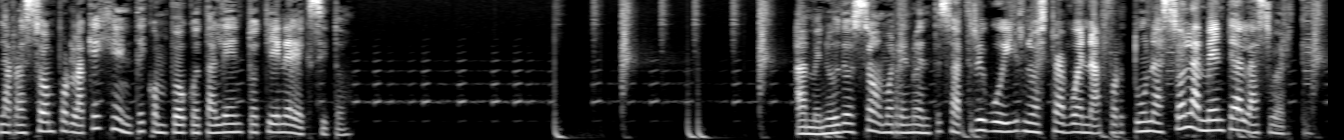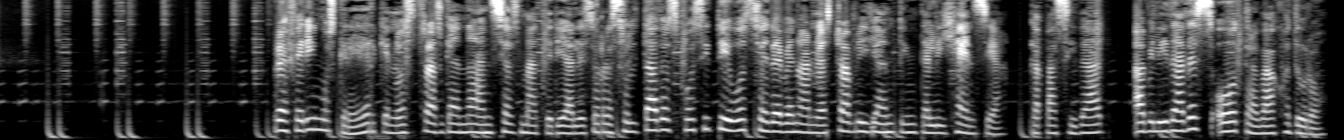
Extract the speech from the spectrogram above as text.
la razón por la que gente con poco talento tiene éxito. A menudo somos renuentes a atribuir nuestra buena fortuna solamente a la suerte. Preferimos creer que nuestras ganancias materiales o resultados positivos se deben a nuestra brillante inteligencia, capacidad, habilidades o trabajo duro.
